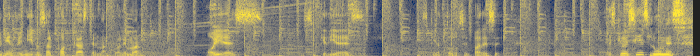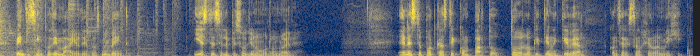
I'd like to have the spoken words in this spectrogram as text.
y bienvenidos al podcast del Marco Alemán. Hoy es... No sé qué día es. Es que ya todo se parece. Es que hoy sí es lunes 25 de mayo de 2020. Y este es el episodio número 9. En este podcast te comparto todo lo que tiene que ver con ser extranjero en México.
